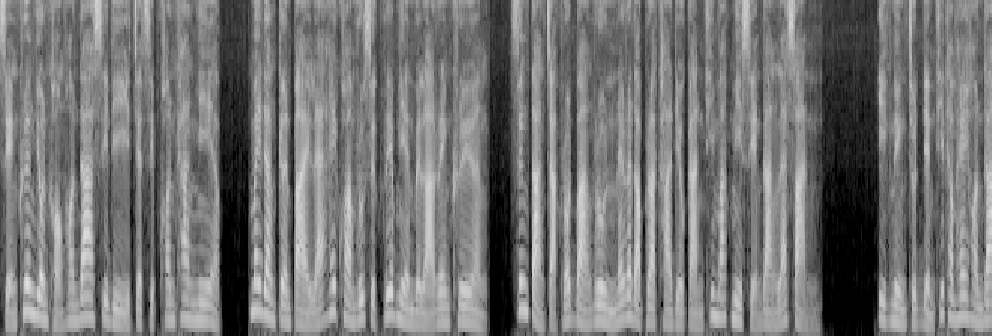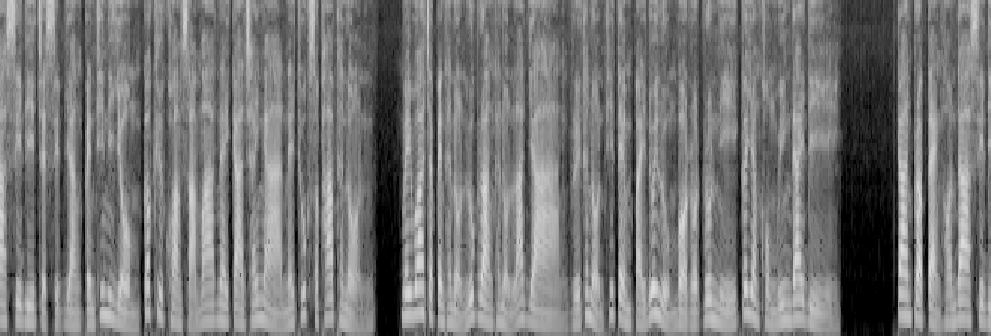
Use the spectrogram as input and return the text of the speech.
เสียงเครื่องยนต์ของ Honda CD 70 ค่อนข้างเงียบ ไม่ดังเกินไปและให้ความรู้สึกเรียบเนียนเวลาเร่งเครื่อง ซึ่งต่างจากรถบางรุ่นในระดับราคาเดียวกันที่มักมีเสียงดังและสั่น อีกหนึ่งจุดเด่นที่ทำให้ Honda CD 70 ยังเป็นที่นิยมก็คือความสามารถในการใช้งานในทุกสภาพถนน ไม่ว่าจะเป็นถนนลูกรังถนนลาดยาง หรือถนนที่เต็มไปด้วยหลุมบ่อรถรุ่นนี้ก็ยังคงวิ่งได้ดี การปรับแต่ง Honda CD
